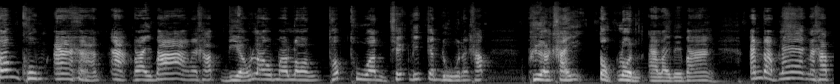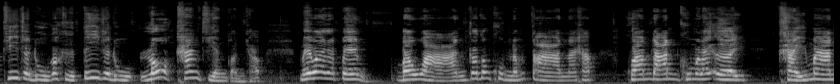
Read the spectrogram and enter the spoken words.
ต้องคุมอาหารอะไรบ้างนะครับ เดี๋ยวเรามาลองทบทวนเช็คลิสต์กันดูนะครับเผื่อใครตกหล่นอะไรไปบ้าง อันดับแรกนะครับที่จะดูก็คือตี้จะดูโรคข้างเคียงก่อนครับ ไม่ว่าจะเป็นเบาหวานก็ต้องคุมน้ำตาลนะครับ ความดันคุมอะไรเอ่ย ไขมัน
